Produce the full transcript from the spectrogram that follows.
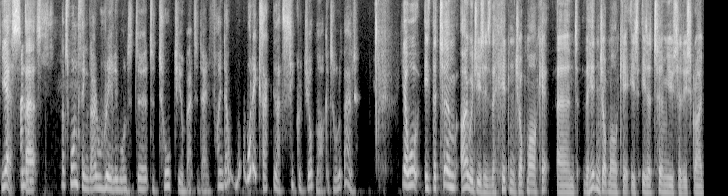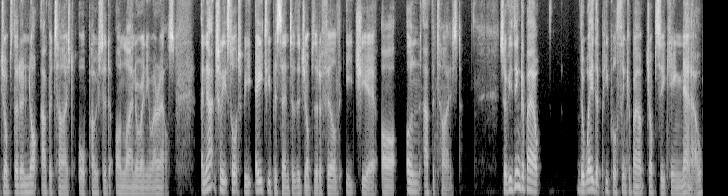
Yes and uh, that's, uh, that's one thing that i really wanted to, to talk to you about today and find out what exactly that secret job market's all about yeah, well, the term I would use is the hidden job market, and the hidden job market is is a term used to describe jobs that are not advertised or posted online or anywhere else. And actually, it's thought to be eighty percent of the jobs that are filled each year are unadvertised. So if you think about the way that people think about job seeking now,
